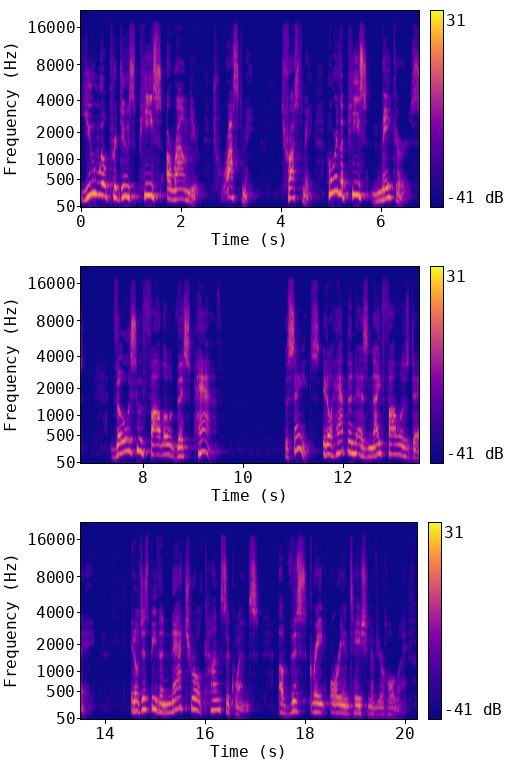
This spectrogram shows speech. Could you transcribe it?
you will produce peace around you. Trust me. Trust me. Who are the peacemakers? Those who follow this path the saints. It'll happen as night follows day. It'll just be the natural consequence of this great orientation of your whole life.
